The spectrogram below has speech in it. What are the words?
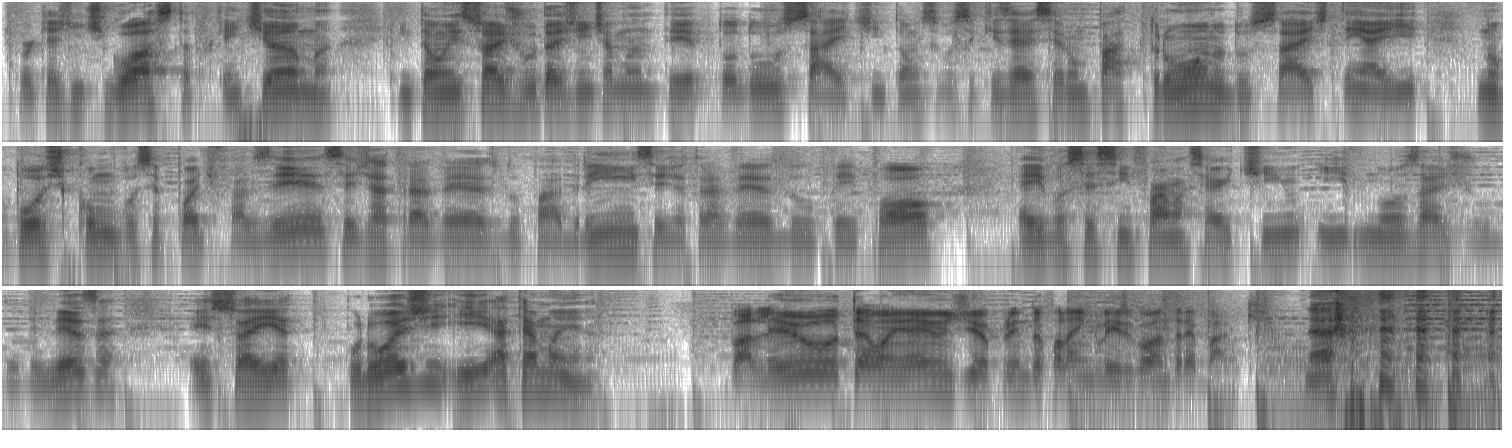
porque a gente gosta, porque a gente ama. Então isso ajuda a gente a manter todo o site. Então se você quiser ser um patrono do site, tem aí no post como você pode fazer, seja através do Padrim, seja através do PayPal. Aí você se informa certinho e nos ajuda, beleza? É isso aí por hoje e até amanhã. Valeu, até amanhã e um dia aprenda a falar inglês igual o André Bach.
